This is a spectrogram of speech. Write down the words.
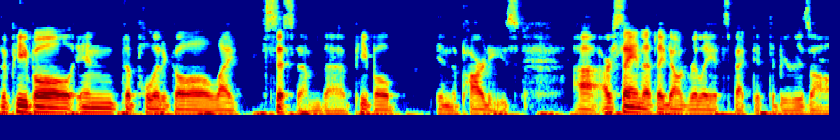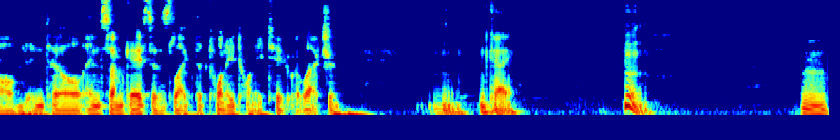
the people in the political like system, the people in the parties, uh, are saying that they don't really expect it to be resolved until, in some cases, like the 2022 election. Mm, okay. Hmm. Mm.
